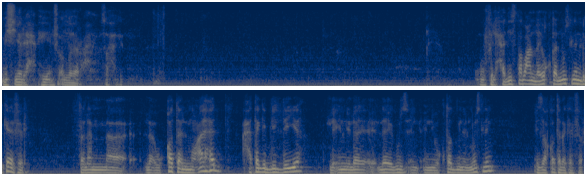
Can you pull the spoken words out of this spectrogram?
مش يرح هي إن شاء الله يرح. صح كده. وفي الحديث طبعا لا يقتل مسلم بكافر. فلما لو قتل معاهد هتجب ليه الدية؟ لأن لا, لا يجوز أن يقتد من المسلم إذا قتل كافرا.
